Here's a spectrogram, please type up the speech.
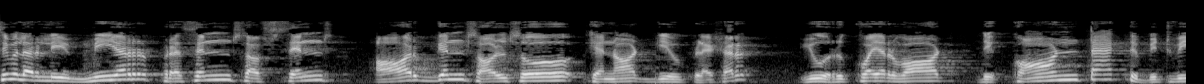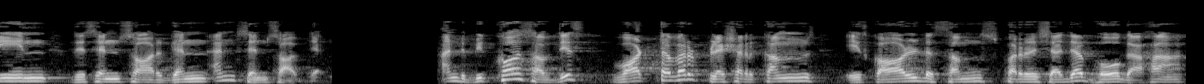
Similarly, mere presence of sense organs also cannot give pleasure. You require what? The contact between the sense organ and sense object. And because of this, whatever pleasure comes is called samsparshaja bhogaha.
